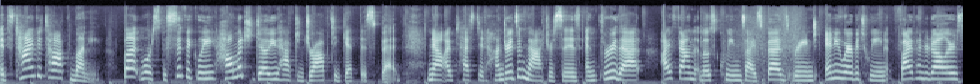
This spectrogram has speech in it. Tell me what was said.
It's time to talk money but more specifically, how much dough you have to drop to get this bed. Now, I've tested hundreds of mattresses, and through that, I've found that most queen size beds range anywhere between $500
